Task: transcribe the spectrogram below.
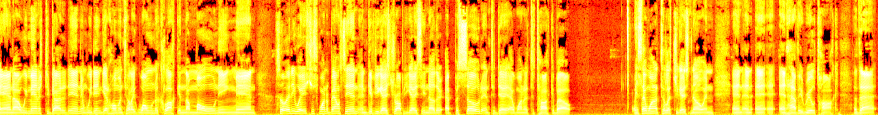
and uh, we managed to got it in and we didn't get home until like 1 o'clock in the morning man. So anyways just want to bounce in and give you guys drop you guys another episode. And today i wanted to talk about is i wanted to let you guys know and and and and, and have a real talk that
